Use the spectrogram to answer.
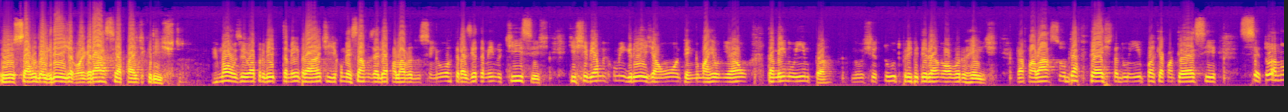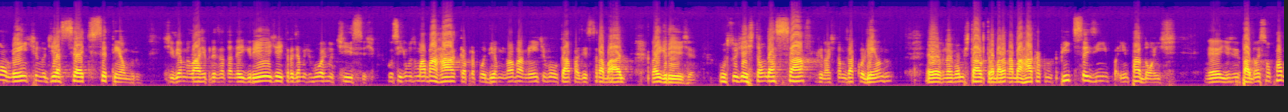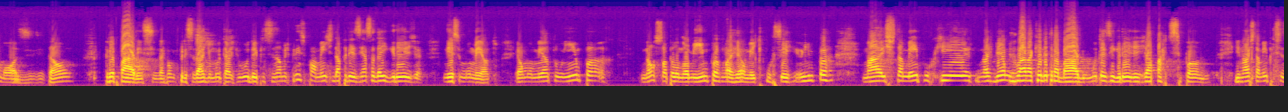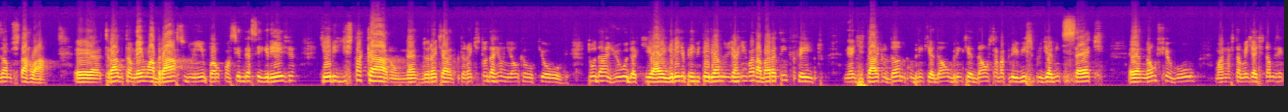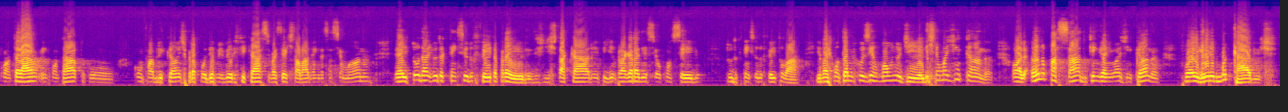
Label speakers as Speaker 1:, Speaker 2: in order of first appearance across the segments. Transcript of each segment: Speaker 1: Eu saúdo a igreja com a graça e a paz de Cristo. Irmãos, eu aproveito também para, antes de começarmos a ler a palavra do Senhor, trazer também notícias que estivemos como igreja ontem, numa reunião, também no IMPA, no Instituto Presbiteriano Álvaro Reis, para falar sobre a festa do IMPA que acontece anualmente no dia 7 de setembro. Estivemos lá representando a igreja e trazemos boas notícias. Conseguimos uma barraca para podermos novamente voltar a fazer esse trabalho com a igreja por sugestão da SAF, que nós estamos acolhendo. É, nós vamos estar trabalhando na barraca com pizzas e empadões. Né? E os empadões são famosos. Então, preparem-se, nós vamos precisar de muita ajuda e precisamos principalmente da presença da igreja nesse momento. É um momento ímpar não só pelo nome ímpar, mas realmente por ser ímpar, mas também porque nós vemos lá naquele trabalho muitas igrejas já participando e nós também precisamos estar lá. É, trago também um abraço do ímpar ao conselho dessa igreja que eles destacaram né, durante, a, durante toda a reunião que, que houve, toda a ajuda que a Igreja Presbiteriana do Jardim Guanabara tem feito, né, de estar ajudando com o brinquedão. O brinquedão estava previsto para o dia 27, é, não chegou, mas nós também já estamos em, contato, em contato com, com o fabricante para podermos verificar se vai ser instalado ainda essa semana. Né, e toda a ajuda que tem sido feita para eles. Eles destacaram e pediram para agradecer ao conselho tudo que tem sido feito lá. E nós contamos com os irmãos no dia. Eles têm uma gincana. Olha, ano passado, quem ganhou a gincana foi a igreja de bancários.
